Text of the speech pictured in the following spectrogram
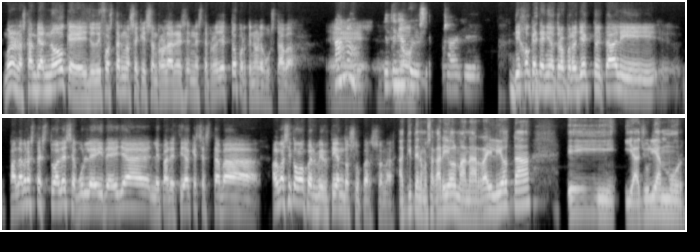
Bueno, nos cambian no, que Judy Foster no se quiso enrolar es- en este proyecto porque no le gustaba. Ah, no. Eh, Yo tenía no. curiosidad por saber qué. Dijo que tenía otro proyecto y tal, y eh, palabras textuales, según leí de ella, le parecía que se estaba algo así como pervirtiendo su personaje. Aquí tenemos a Gary Oldman, a Ray Liotta y, y a Julianne Moore.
